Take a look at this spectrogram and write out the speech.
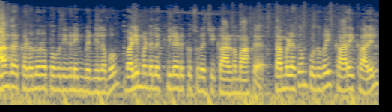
ஆந்திர கடலோர பகுதிகளின் வெண்ணிலவும் வளிமண்டல கீழடுக்கு சுழற்சி காரணமாக தமிழகம் புதுவை காரைக்காலில்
